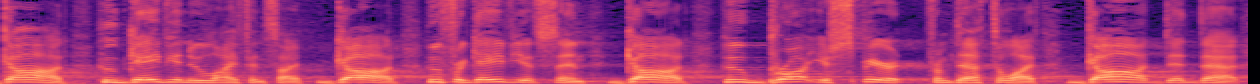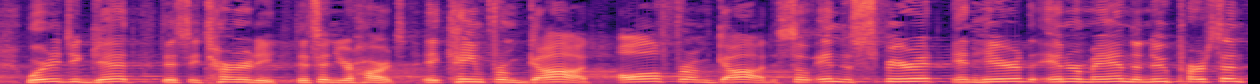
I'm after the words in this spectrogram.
God who gave you new life inside, God who forgave you of sin, God who brought your spirit from death to life. God did that. Where did you get this eternity that's in your hearts? It came from God, all from God. So in the spirit, in here, the inner man, the new person,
